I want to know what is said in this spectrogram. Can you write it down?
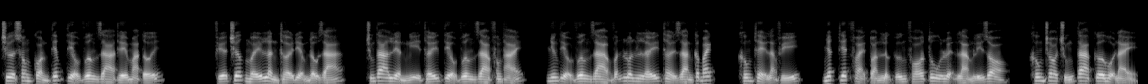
Chưa xong còn tiếp tiểu vương ra thế mà tới. Phía trước mấy lần thời điểm đấu giá, chúng ta liền nghĩ thấy tiểu vương gia phong thái, nhưng tiểu vương gia vẫn luôn lấy thời gian cấp bách, không thể lãng phí, nhất thiết phải toàn lực ứng phó tu luyện làm lý do, không cho chúng ta cơ hội này,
